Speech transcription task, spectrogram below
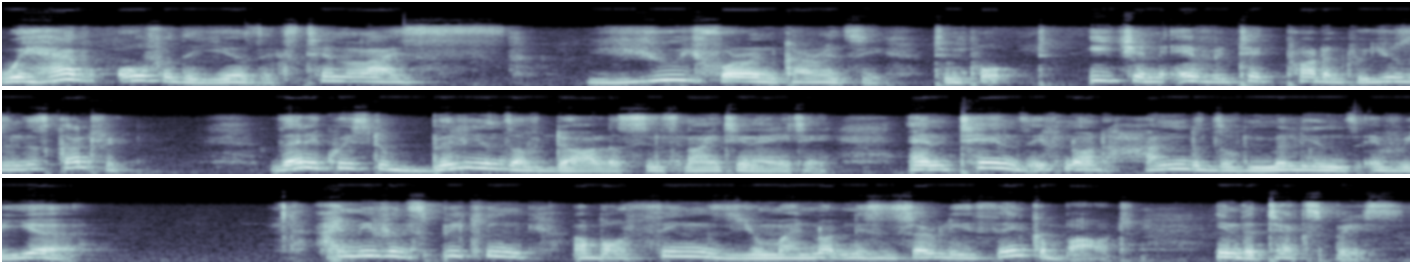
We have over the years externalized huge foreign currency to import each and every tech product we use in this country. That equates to billions of dollars since 1980 and tens, if not hundreds of millions every year. I'm even speaking about things you might not necessarily think about in the tech space.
